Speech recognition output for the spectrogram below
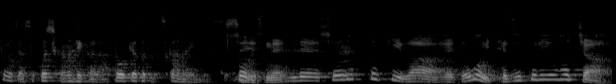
当時はそこしかないから、東京とかつかないんですよね。そうですね。で、その時は、えっ、と、主に手作りおもちゃ、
